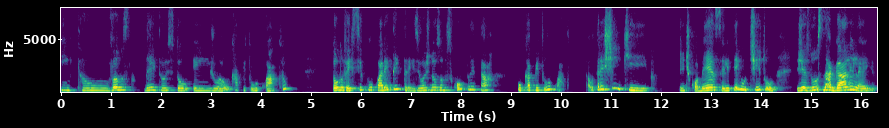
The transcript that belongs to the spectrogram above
Então, vamos lá. Né? Então, estou em João, capítulo 4, Estou no versículo 43 e hoje nós vamos completar o capítulo 4. Tá? O trechinho que a gente começa, ele tem o título Jesus na Galileia.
